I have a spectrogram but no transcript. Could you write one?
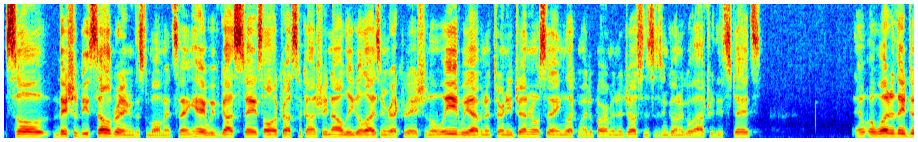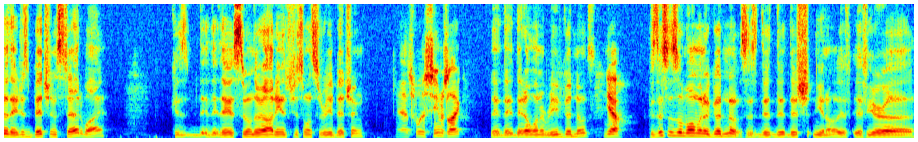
So they should be celebrating this moment, saying, "Hey, we've got states all across the country now legalizing recreational weed. We have an attorney general saying, look, my Department of Justice isn't going to go after these states.' And, what do they do? They just bitch instead. Why? Because they, they assume their audience just wants to read bitching. That's what it seems like. They they, they don't want to read good news. Yeah. Because this is a moment of good news. This, this, this you know, if, if you're uh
